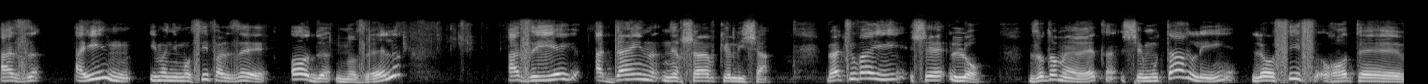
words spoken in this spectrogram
אז האם אם אני מוסיף על זה עוד נוזל, אז זה יהיה עדיין נחשב כלישה? והתשובה היא שלא. זאת אומרת שמותר לי להוסיף רוטב,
